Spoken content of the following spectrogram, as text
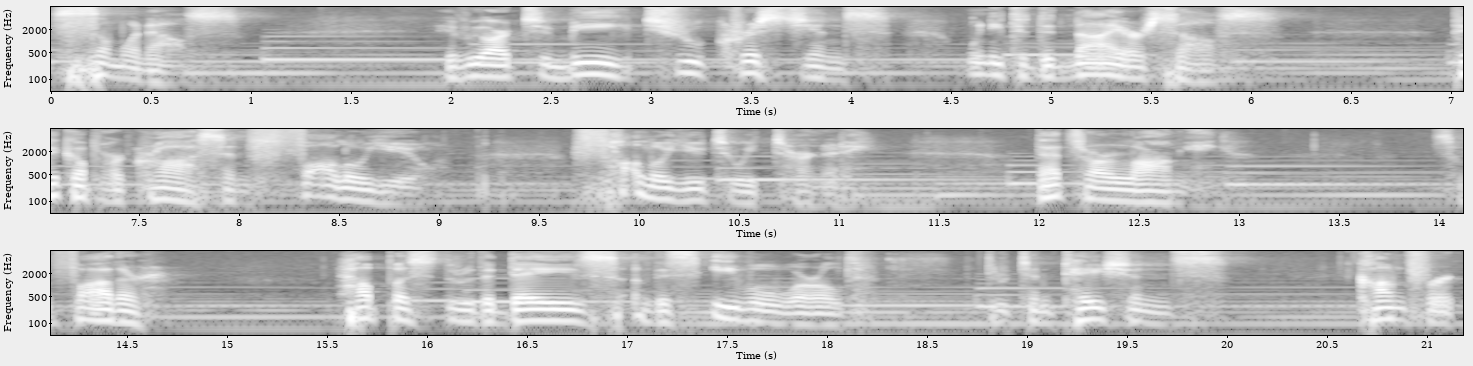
someone else. If we are to be true Christians, we need to deny ourselves, pick up our cross, and follow you. Follow you to eternity. That's our longing. So, Father, help us through the days of this evil world, through temptations, comfort,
